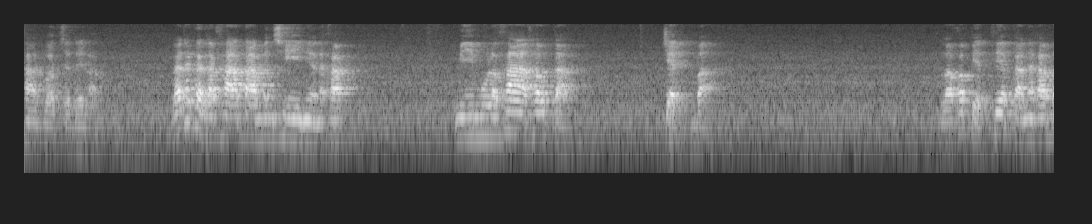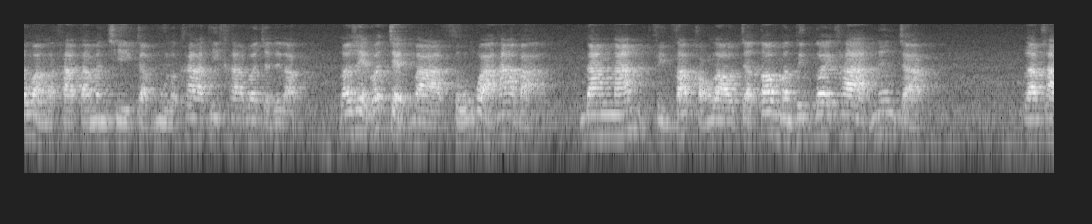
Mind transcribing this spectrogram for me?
คาดว่าจะได้รับ และถ้าเกิดราคาตามบัญชีเนี่ยนะครับ มีมูลค่าเท่ากับ 7 บาท เราก็เปรียบเทียบกันนะครับ ระหว่างราคาตามบัญชีกับมูลค่าที่คาดว่าจะได้รับ เราจะเห็นว่า 7 บาทสูงกว่า 5 บาท ดังนั้นสินทรัพย์ของเราจะต้องบันทึกด้อยค่าเนื่องจากราคา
